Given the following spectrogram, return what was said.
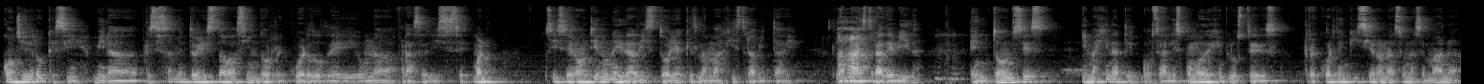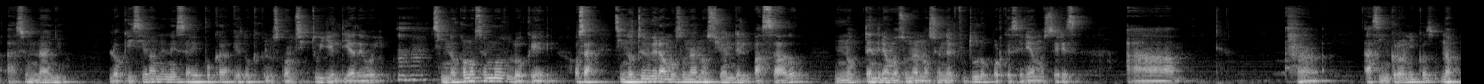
Considero que sí. Mira, precisamente hoy estaba haciendo recuerdo de una frase de bueno, Cicerón tiene una idea de historia que es la magistra vitae, la maestra de vida. Entonces, imagínate, o sea, les pongo de ejemplo a ustedes. Recuerden que hicieron hace una semana, hace un año. Lo que hicieron en esa época es lo que los constituye el día de hoy. Si no conocemos lo que, o sea, si no tuviéramos una noción del pasado, no tendríamos una noción del futuro porque seríamos seres ah, ah, asincrónicos. No,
